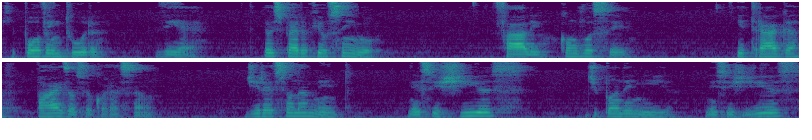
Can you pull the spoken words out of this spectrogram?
que porventura vier. Eu espero que o Senhor fale com você e traga paz ao seu coração, direcionamento nesses dias de pandemia, nesses dias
